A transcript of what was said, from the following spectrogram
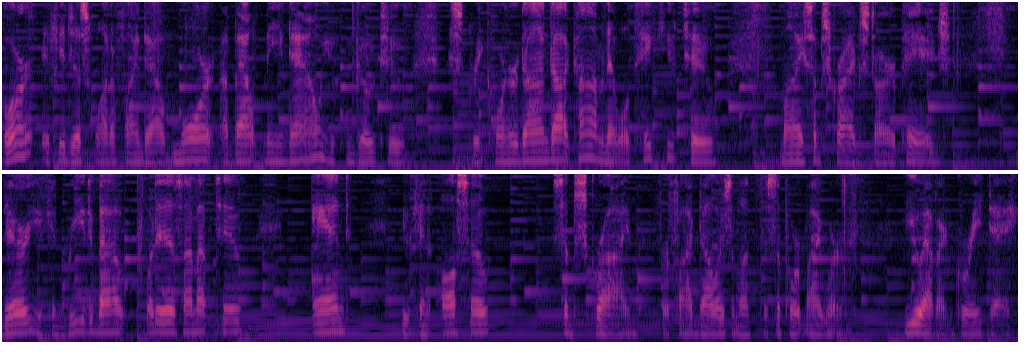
Or if you just want to find out more about me now, you can go to streetcornerdon.com and it will take you to my SubscribeStar page. There you can read about what it is I'm up to and you can also subscribe for $5 a month to support my work. You have a great day.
